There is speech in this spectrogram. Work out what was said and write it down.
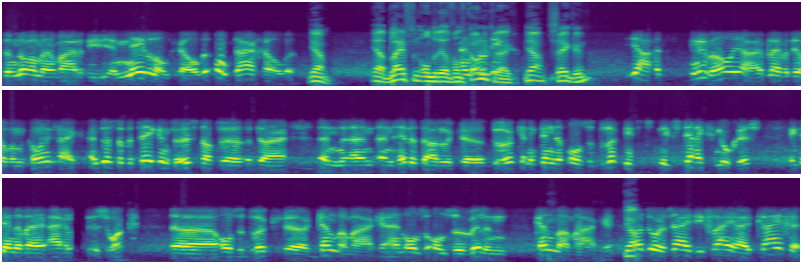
de normen en waarden die in Nederland gelden, ook daar gelden. Ja, ja het blijft een onderdeel van het En Koninkrijk. Ja, zeker. Ja, het- nu wel, ja. Het blijft een deel van het Koninkrijk. En dus dat betekent dus dat we daar een, een, een hele duidelijke druk... en ik denk dat onze druk niet, niet sterk genoeg is. Ik denk dat wij eigenlijk te zwak onze druk eh, kenbaar maken... en onze, onze willen kenbaar maken. Waardoor zij die vrijheid krijgen.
